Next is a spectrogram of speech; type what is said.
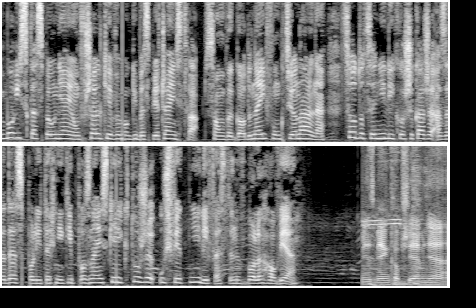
Boiska spełniają wszelkie wymogi bezpieczeństwa, są wygodne i funkcjonalne, co docenili koszykarze AZD z Politechniki Poznańskiej, którzy uświetnili festyn w Bolechowie. Jest miękko, przyjemnie,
